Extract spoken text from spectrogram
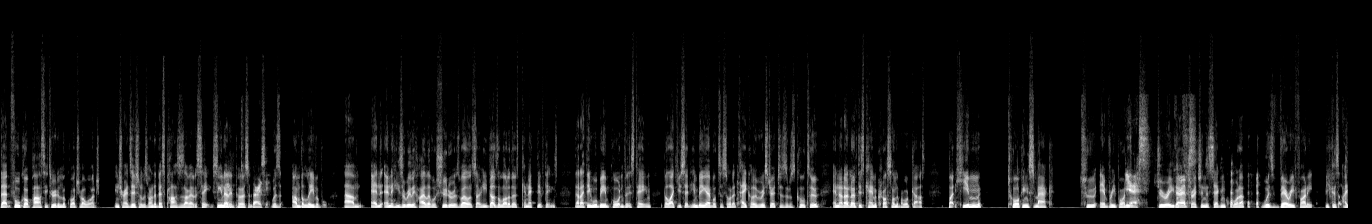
that full court pass he threw to watch in transition was one of the best passes I've ever seen. Seeing that in person Crazy. was unbelievable. Um, and and he's a really high level shooter as well, and so he does a lot of those connective things that I think will be important for this team. But like you said, him being able to sort of take over in stretches was cool too. And I don't know if this came across on the broadcast, but him talking smack to everybody yes. during that stretch in the second quarter was very funny because I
